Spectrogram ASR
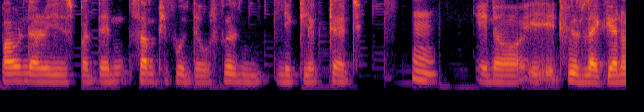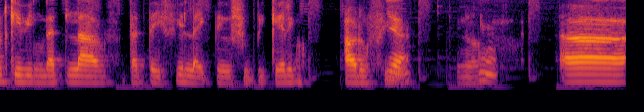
boundaries, but then some people they will feel neglected. Mm. You know, it, it feels like you're not giving that love that they feel like they should be getting out of you. Yeah. You know. Mm. Uh,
